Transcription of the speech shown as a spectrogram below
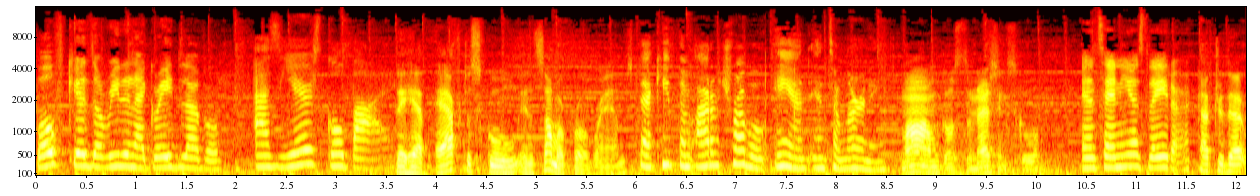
both kids are reading at grade level. As years go by, they have after school and summer programs that keep them out of trouble and into learning. Mom goes to nursing school. And 10 years later, after that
